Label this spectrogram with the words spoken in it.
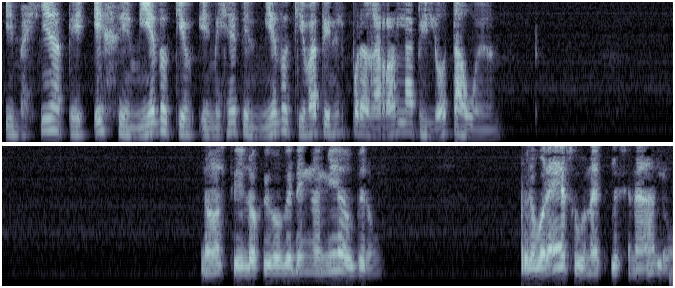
Imagínate ese miedo que. Imagínate el miedo que va a tener por agarrar la pelota, weón. No, sí, lógico que tenga miedo, pero. Pero por eso, no hay que lesionarlo.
